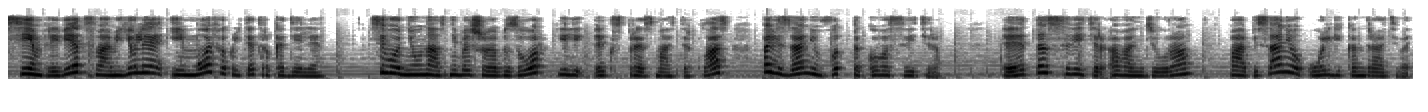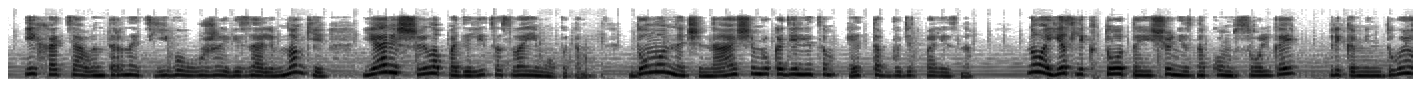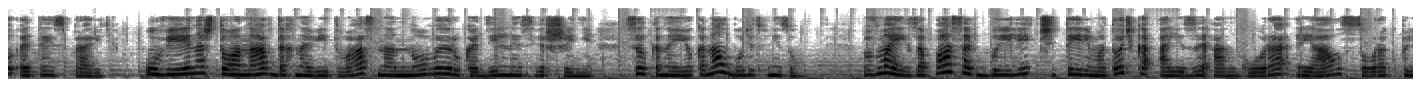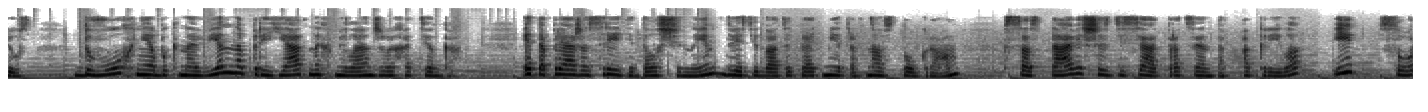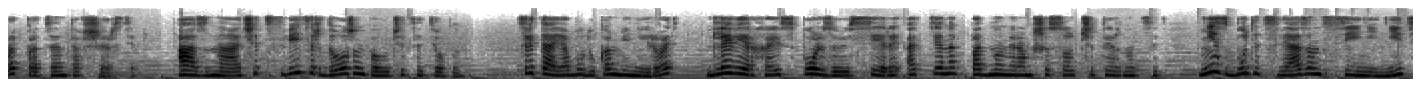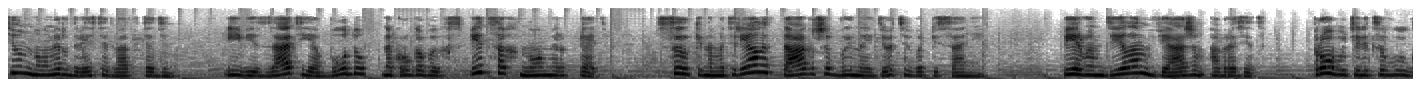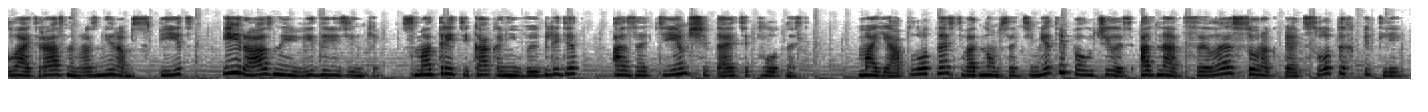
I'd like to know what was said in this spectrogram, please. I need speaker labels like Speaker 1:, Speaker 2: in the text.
Speaker 1: Всем привет! С вами Юлия и мой факультет рукоделия. Сегодня у нас небольшой обзор или экспресс-мастер-класс по вязанию вот такого свитера. Это свитер Авантюра по описанию Ольги Кондратьевой. И хотя в интернете его уже вязали многие, я решила поделиться своим опытом. Думаю, начинающим рукодельницам это будет полезно. Ну а если кто-то еще не знаком с Ольгой, рекомендую это исправить. Уверена, что она вдохновит вас на новые рукодельные свершения. Ссылка на ее канал будет внизу. В моих запасах были 4 моточка Alize Angora Real 40+, двух необыкновенно приятных меланжевых оттенках. Это пряжа средней толщины 225 метров на 100 грамм в составе 60% акрила и 40% шерсти. А значит свитер должен получиться теплым. Цвета я буду комбинировать. Для верха использую серый оттенок под номером 614. Низ будет связан с синей нитью номер 221. И вязать я буду на круговых спицах номер 5. Ссылки на материалы также вы найдете в описании. Первым делом вяжем образец. Пробуйте лицевую гладь разным размером спиц и разные виды резинки. Смотрите, как они выглядят, а затем считайте плотность. Моя плотность в одном сантиметре получилась 1,45 петли.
